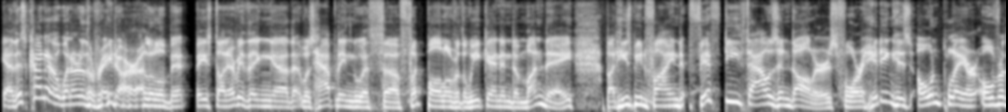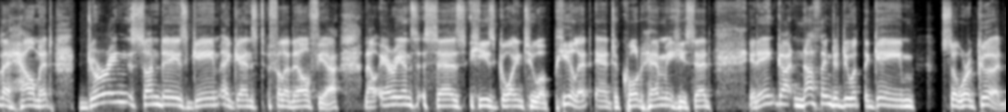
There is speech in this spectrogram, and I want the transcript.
Yeah, this kind of went under the radar a little bit based on everything uh, that was happening with uh, football over the weekend into Monday. But he's been fined $50,000 for hitting his own player over the helmet during Sunday's game against Philadelphia. Now, Arians says he's going to appeal it. And to quote him, he said, It ain't got nothing to do with the game. So we're good.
